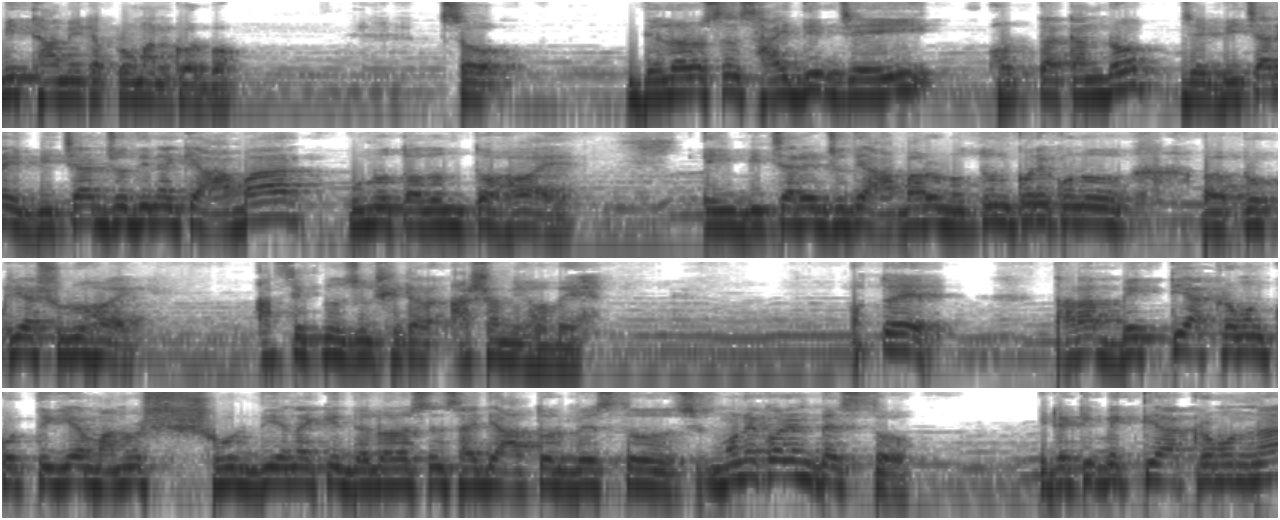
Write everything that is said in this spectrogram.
মিথ্যা, আমি এটা প্রমাণ করব। সো দেলোয়ার হোসেন সাইদির যেই হত্যাকাণ্ড, যে বিচার, এই বিচার যদি নাকি আবার পুনঃ তদন্ত হয়, এই বিচারের যদি আবারও নতুন করে কোনো প্রক্রিয়া শুরু হয়, আসিফ নজরুল সেটার আসামি হবে। অতএব, তারা ব্যক্তি আক্রমণ করতে গিয়ে মানুষ সুর দিয়ে নাকি দেলোয়ার হোসেন সাইদি আতর ব্যস্ত, মনে করেন ব্যস্ত। এটা কি ব্যক্তি আক্রমণ না?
